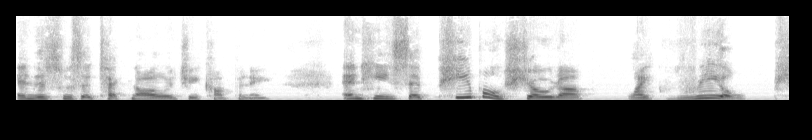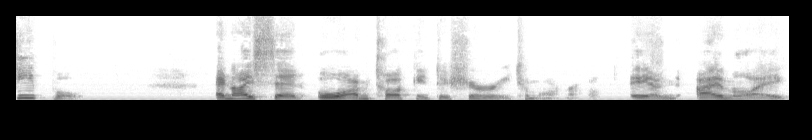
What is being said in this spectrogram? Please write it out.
and this was a technology company and he said, people showed up like real people. And I said, Oh, I'm talking to Sherrie tomorrow. And I'm like,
